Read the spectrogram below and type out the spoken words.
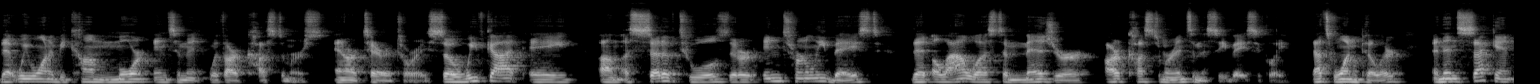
that we want to become more intimate with our customers and our territories. So we've got a um, a set of tools that are internally based that allow us to measure our customer intimacy. Basically, that's one pillar. And then second,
